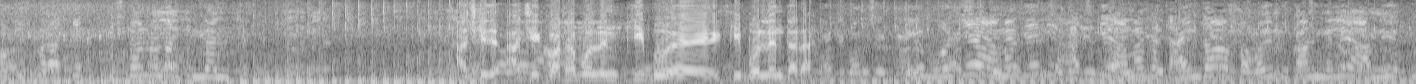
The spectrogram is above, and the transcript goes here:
নোটিশ করা আছে কৃষ্ণনগর পিআইউ থেকে আজকে আজকে কথা বললেন কি কি বললেন তারা? এই বলছে আমাকে আজকে আমাকে টাইম দাও সবাই দোকান মিলে আমি একটু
